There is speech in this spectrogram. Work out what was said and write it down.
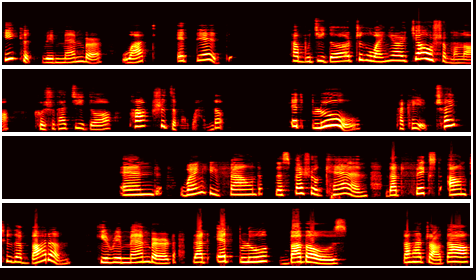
he could remember what it did. 他不记得这个玩意儿叫什么了，可是他记得它是怎么玩的。It blew，它可以吹。and when he found the special can that fixed onto the bottom, he remembered that it blew bubbles. 当他找到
